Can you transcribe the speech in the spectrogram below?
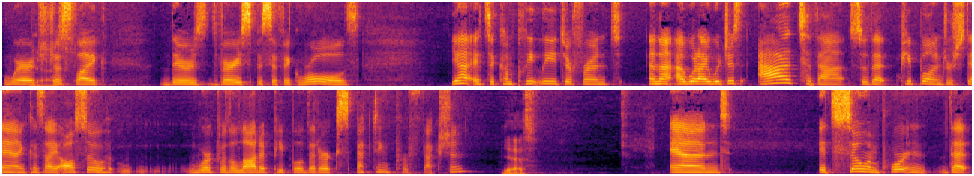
where it's Yes. just like there's very specific roles. Yeah, it's a completely different. And I, I, what I would just add to that, so that people understand, because I also worked with a lot of people that are expecting perfection, Yes. and it's so important that.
